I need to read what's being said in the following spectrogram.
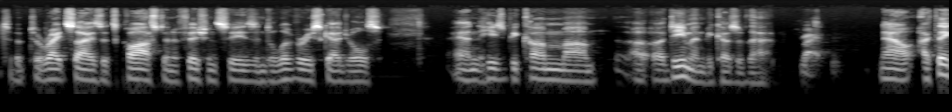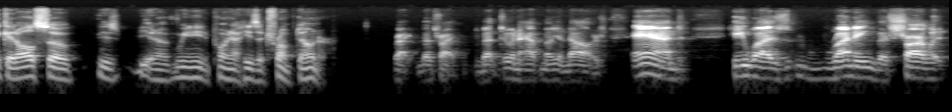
to, to right size its cost and efficiencies and delivery schedules and he's become um, a, a, demon because of that. Right. Now, I think it also is, you know, we need to point out he's a Trump donor. Right. That's right. About two and a half million dollars. And he was running the Charlotte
